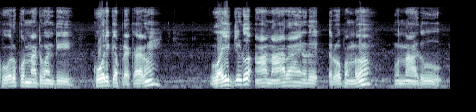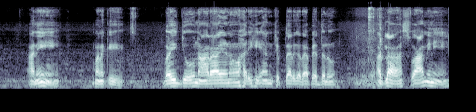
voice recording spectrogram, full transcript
కోరుకున్నటువంటి కోరిక ప్రకారం వైద్యుడు ఆ నారాయణుడి రూపంలో ఉన్నాడు అని మనకి వైద్యో నారాయణో హరిహి అని చెప్తారు కదా పెద్దలు. అట్లా స్వామిని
